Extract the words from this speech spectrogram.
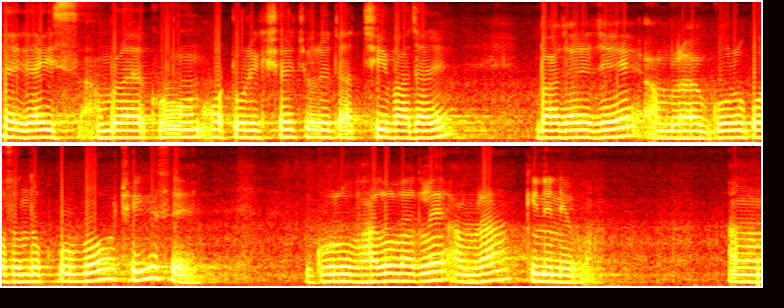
হ্যাঁ গাইস আমরা এখন অটো রিক্সায় চলে যাচ্ছি বাজারে। বাজারে যে আমরা গরু পছন্দ করব, ঠিক আছে? গরু ভালো লাগলে আমরা কিনে নেব। আমার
